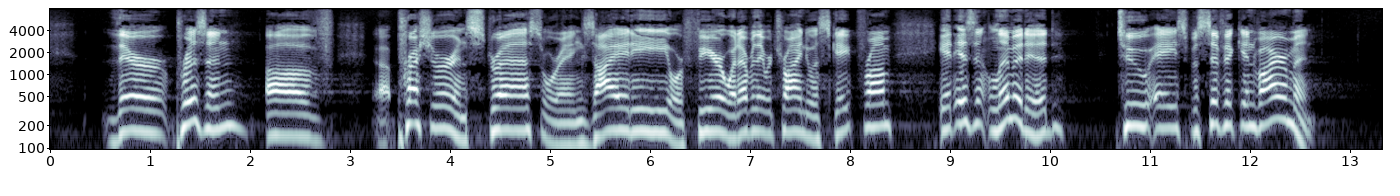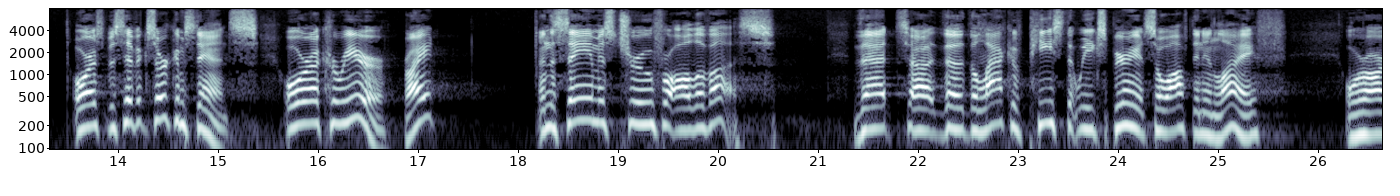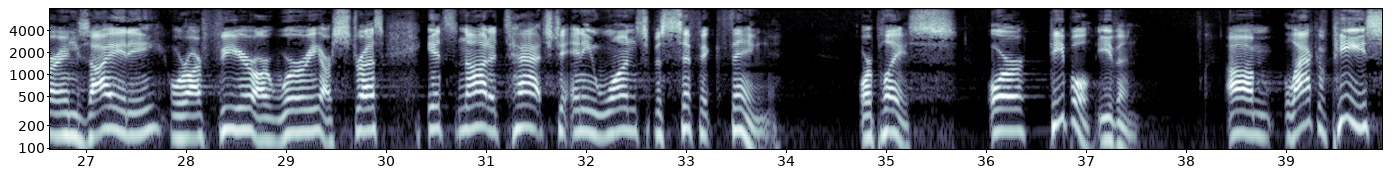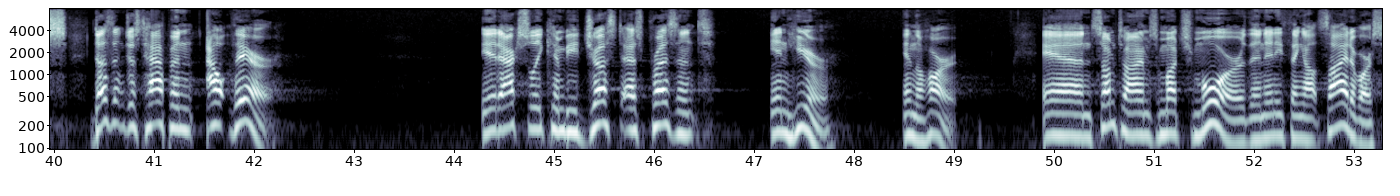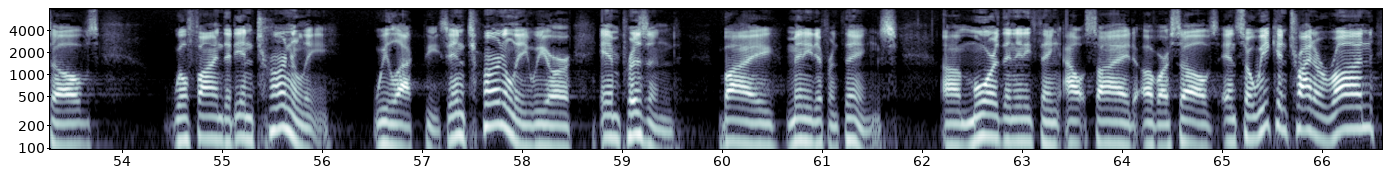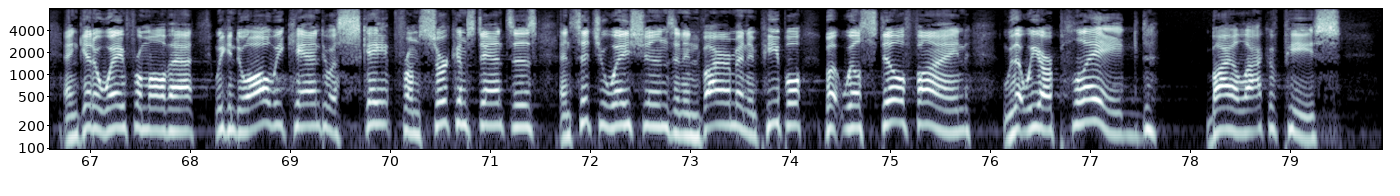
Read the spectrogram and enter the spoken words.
their prison of uh, pressure and stress or anxiety or fear, whatever they were trying to escape from, it isn't limited to a specific environment or a specific circumstance or a career, right? And the same is true for all of us. That uh, the, the lack of peace that we experience so often in life, or our anxiety, or our fear, our worry, our stress, it's not attached to any one specific thing, or place, or people, even. Um, lack of peace doesn't just happen out there, it actually can be just as present in here in the heart. And sometimes, much more than anything outside of ourselves, we'll find that internally we lack peace. Internally, we are imprisoned by many different things. Um, more than anything outside of ourselves. And so we can try to run and get away from all that. We can do all we can to escape from circumstances and situations and environment and people, but we'll still find that we are plagued by a lack of peace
